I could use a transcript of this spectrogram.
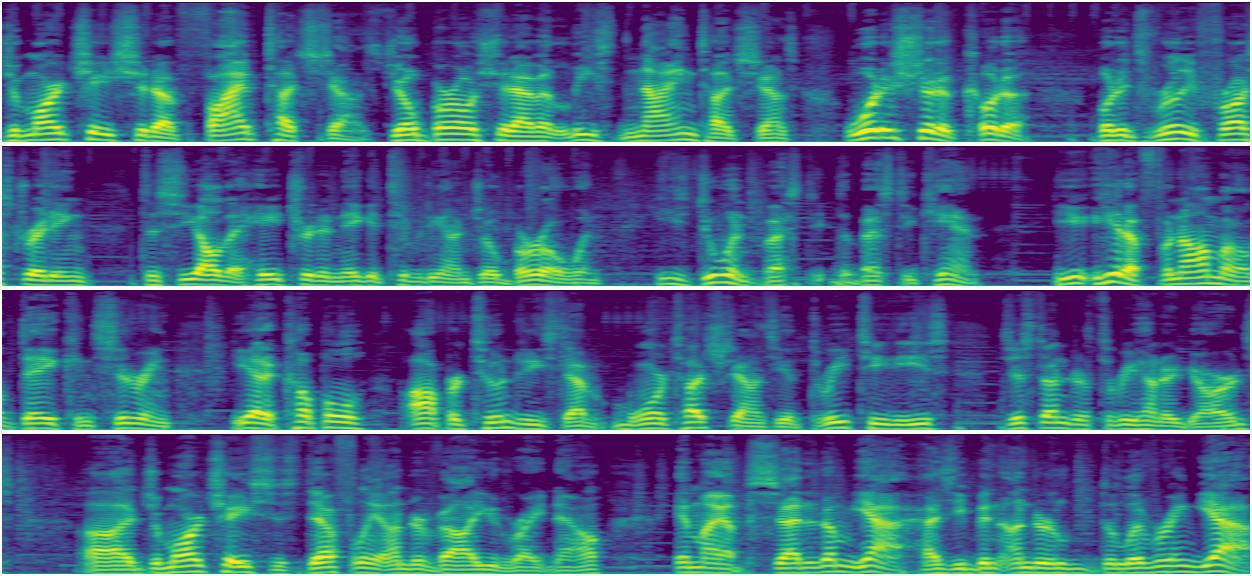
Ja'Marr Chase should have five touchdowns. Joe Burrow should have at least nine touchdowns. Woulda, shoulda, coulda. But it's really frustrating to see all the hatred and negativity on Joe Burrow when he's doing best the best he can. He, he had a phenomenal day considering he had a couple opportunities to have more touchdowns. He had three TDs, just under 300 yards. Uh, Ja'Marr Chase is definitely undervalued right now. Am I upset at him? Yeah. Has he been under delivering? Yeah.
